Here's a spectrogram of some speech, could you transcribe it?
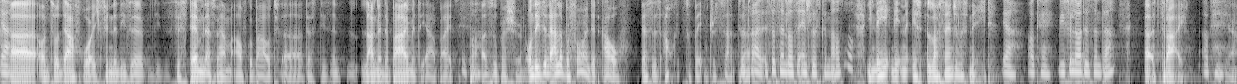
Ja. Äh, und so davor, ich finde diese, dieses System, das wir haben aufgebaut, äh, dass die sind lange dabei mit der Arbeit. Super. Äh, super schön. Und die sind alle befreundet auch. Das ist auch super interessant. Ne? Total. Ist das in Los Angeles genauso? Nee, nee, nee, ist Los Angeles nicht. Ja, okay. Wie viele Leute sind da? Äh, drei. Okay. Ja,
